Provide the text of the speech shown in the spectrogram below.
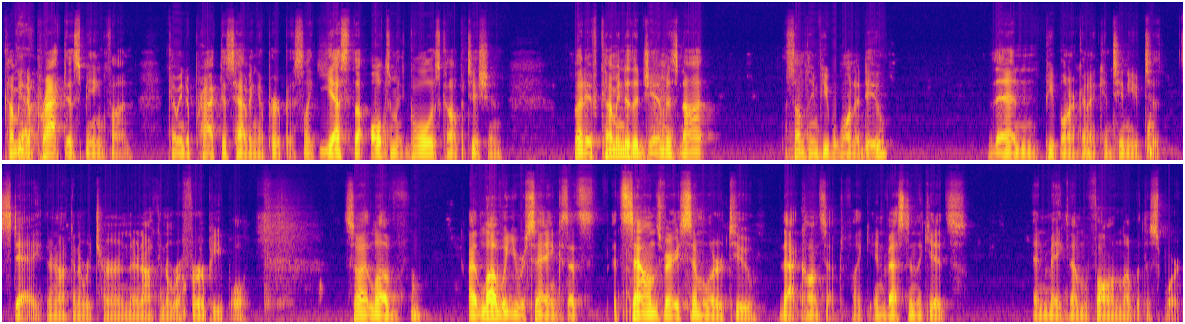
coming yeah. to practice being fun, coming to practice having a purpose. Like, yes, the ultimate goal is competition, but if coming to the gym is not something people want to do, then people aren't going to continue to stay. They're not going to return. They're not going to refer people. So I love I love what you were saying because that's it sounds very similar to that concept. Like invest in the kids and make them fall in love with the sport.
